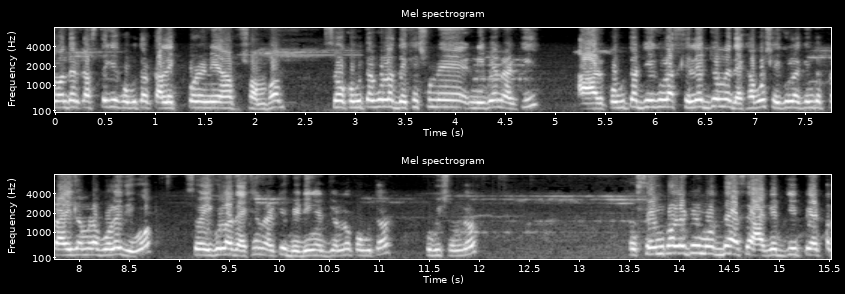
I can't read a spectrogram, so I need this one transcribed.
আমাদের কাছ থেকে কবুতর কালেক্ট করে নেওয়া সম্ভব। সো কবুতরগুলো দেখে শুনে নিবেন আর কি। আর কবুতর যেগুলো সেলের জন্য দেখাবো, সেগুলো কিন্তু প্রাইস আমরা বলে দিব। সো এইগুলা দেখেন আর কি ব্রিডিং এর জন্য কবুতর। খুবই সুন্দর। তো সেম কোয়ালিটির মধ্যে আছে আগের যে পেয়ারটা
